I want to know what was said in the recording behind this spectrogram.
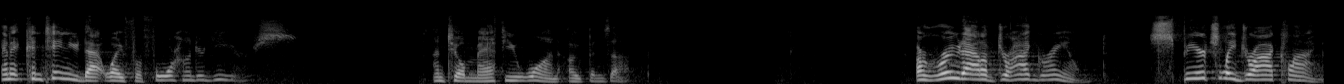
And it continued that way for 400 years until Matthew 1 opens up a root out of dry ground, spiritually dry climate.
